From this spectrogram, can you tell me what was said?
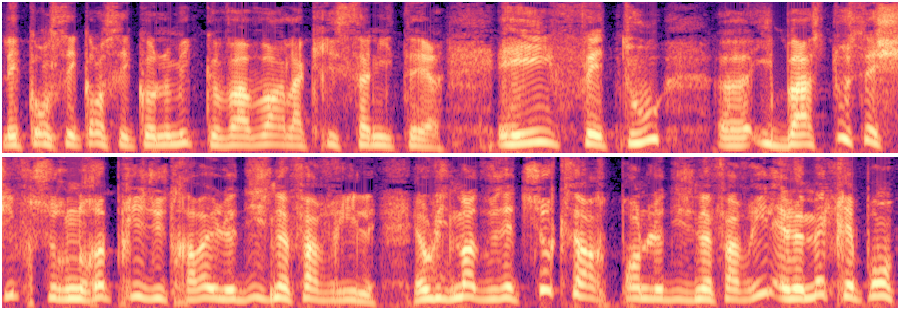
les conséquences économiques que va avoir la crise sanitaire. Et il fait tout, euh, il base tous ces chiffres sur une reprise du travail le 19 avril. Et on lui demande, vous êtes sûr que ça va reprendre le 19 avril? Et le mec répond,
